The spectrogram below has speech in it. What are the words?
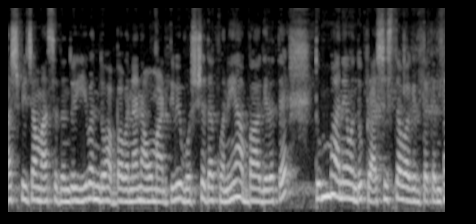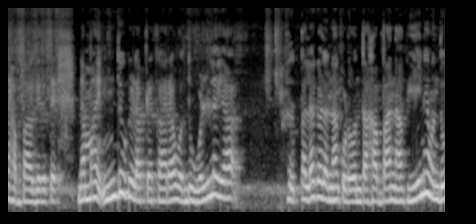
ಆಶ್ವೀಜ ಮಾಸದಂದು ಈ ಒಂದು ಹಬ್ಬವನ್ನು ನಾವು ಮಾಡ್ತೀವಿ. ವರ್ಷದ ಕೊನೆಯ ಹಬ್ಬ ಆಗಿರುತ್ತೆ. ತುಂಬಾ ಒಂದು ಪ್ರಾಶಸ್ತ್ಯವಾಗಿರ್ತಕ್ಕಂಥ ಹಬ್ಬ ಆಗಿರುತ್ತೆ. ನಮ್ಮ ಹಿಂದೂಗಳ ಪ್ರಕಾರ ಒಂದು ಒಳ್ಳೆಯ ಫಲಗಳನ್ನು ಕೊಡುವಂಥ ಹಬ್ಬ. ನಾವು ಏನೇ ಒಂದು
